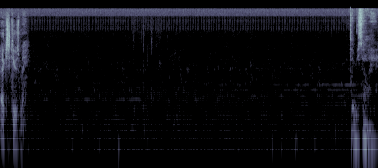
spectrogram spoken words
Excuse me. Tak bisa nggak ya?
